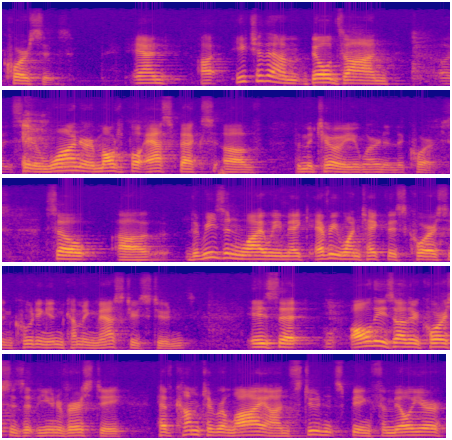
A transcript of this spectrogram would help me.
courses. And uh, each of them builds on uh, sort of one or multiple aspects of the material you learn in the course. So uh, the reason why we make everyone take this course, including incoming master's students, is that all these other courses at the university have come to rely on students being familiar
